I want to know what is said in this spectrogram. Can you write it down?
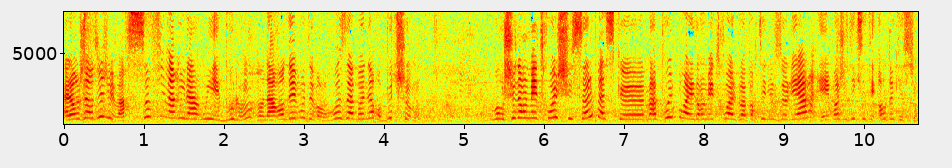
Alors aujourd'hui, je vais voir Sophie-Marie Larouille et Boulon. On a rendez-vous devant Rosa Bonheur au but de Chaumont. Bon, je suis dans le métro et je suis seule parce que ma pouille, pour aller dans le métro, elle doit porter une muselière et moi j'ai dit que c'était hors de question.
